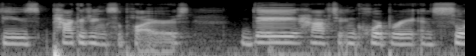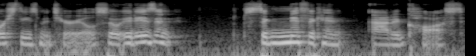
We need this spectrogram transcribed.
these packaging suppliers, they have to incorporate and source these materials, so it isn't significant added cost.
